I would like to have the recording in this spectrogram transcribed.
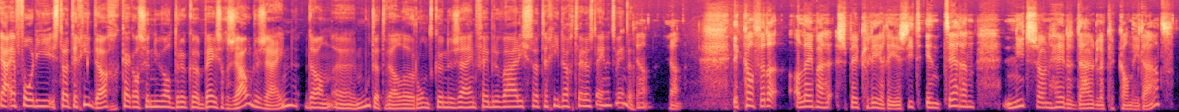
Ja, en voor die strategiedag, kijk, als ze nu al druk bezig zouden zijn, dan eh, moet dat wel rond kunnen zijn februari, strategiedag 2021. Ja, ja. Ik kan verder alleen maar speculeren. Je ziet intern niet zo'n hele duidelijke kandidaat.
